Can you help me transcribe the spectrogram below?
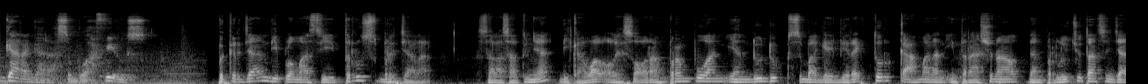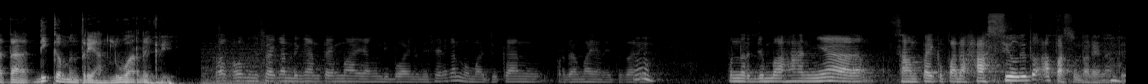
gara-gara sebuah virus. Pekerjaan diplomasi terus berjalan. Salah satunya dikawal oleh seorang perempuan yang duduk sebagai Direktur Keamanan Internasional dan Perlucutan Senjata di Kementerian Luar Negeri. Kalau, kalau menyesuaikan dengan tema yang dibawa Indonesia ini kan memajukan perdamaian itu tadi. Hmm penerjemahannya sampai kepada hasil itu apa sebenarnya nanti?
